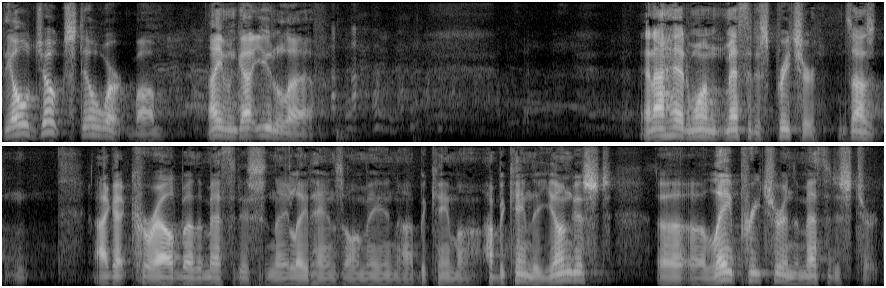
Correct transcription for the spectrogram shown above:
the old jokes still work, Bob. I even got you to laugh. And I had one Methodist preacher. I, was, I got corralled by the Methodists, and they laid hands on me, and I became, a, I became the youngest uh, lay preacher in the Methodist Church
